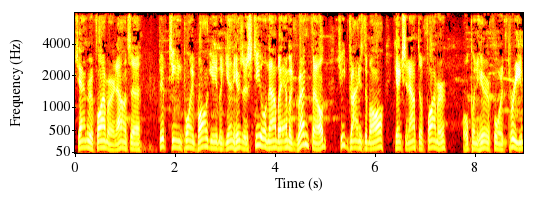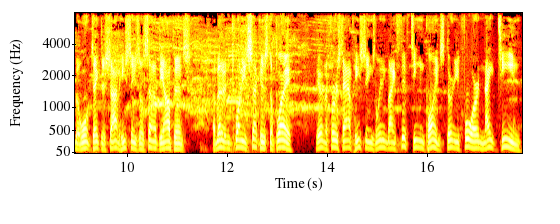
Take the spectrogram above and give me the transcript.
Chandra Farmer. Now it's a 15 point ball game again. Here's a steal now by Emma Grenfeld. She drives the ball, kicks it out to Farmer. Open here for three, but won't take the shot. Hastings will set up the offense. A minute and 20 seconds to play. Here in the first half, Hastings leading by 15 points, 34 19.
